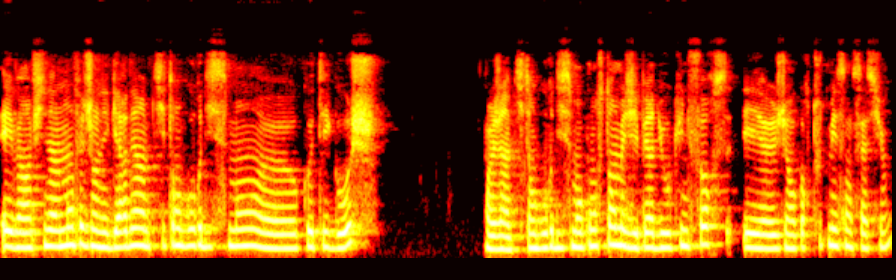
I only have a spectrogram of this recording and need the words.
Et ben finalement en fait j'en ai gardé un petit engourdissement euh, au côté gauche j'ai un petit engourdissement constant, mais j'ai perdu aucune force et euh, j'ai encore toutes mes sensations.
